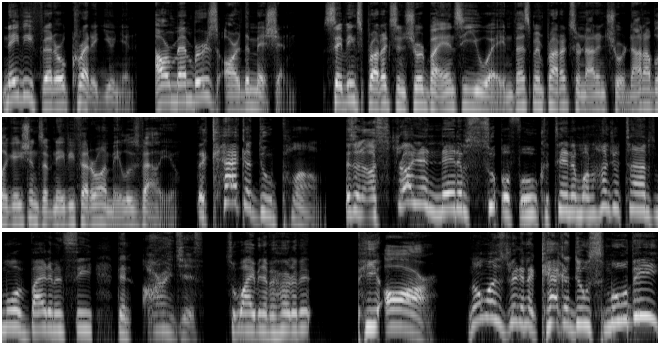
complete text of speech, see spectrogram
Navy Federal Credit Union. Our members are the mission. Savings products insured by NCUA. Investment products are not insured, not obligations of Navy Federal and may lose value. The Kakadu plum is an Australian native superfood containing 100 times more vitamin C than oranges. So why have you never heard of it? PR. No one's drinking a Kakadu smoothie?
